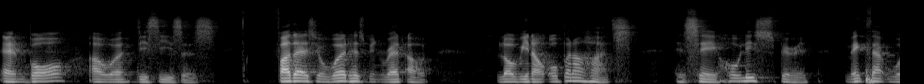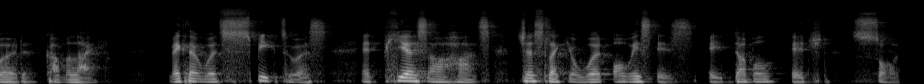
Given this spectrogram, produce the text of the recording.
and bore our diseases. Father, as your word has been read out, Lord, we now open our hearts and say, Holy Spirit, make that word come alive. Make that word speak to us and pierce our hearts just like your word always is a double edged sword.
